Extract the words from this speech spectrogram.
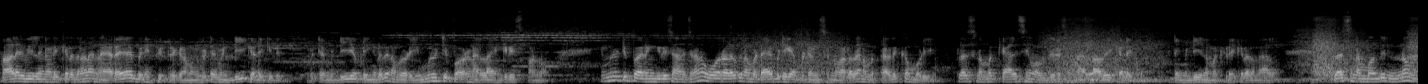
காலை வெயிலில் நடக்கிறதுனால நிறைய பெனிஃபிட் இருக்குது நமக்கு விட்டமின் டி கிடைக்குது. விட்டமின் டி அப்படிங்கிறது நம்மளோட இம்யூனிட்டி பவர் நல்லா இன்க்ரீஸ் பண்ணும். இம்யூனிட்டி பவர் இன்க்ரீஸ் ஆனிச்சுன்னா ஓரளவுக்கு நம்ம டயபெட்டிக் ஹைப்பர்டென்ஷன் வரதை நம்ம தடுக்க முடியும். ப்ளஸ் நம்ம கால்சியம் அப்சர்வேஷன் நல்லாவே கிடைக்கும். விட்டமின் டி நமக்கு கிடைக்கிறதுனால. ப்ளஸ் நம்ம வந்து இன்னும்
